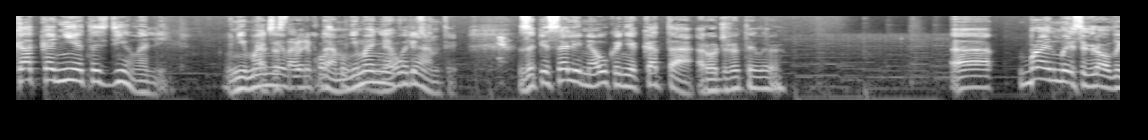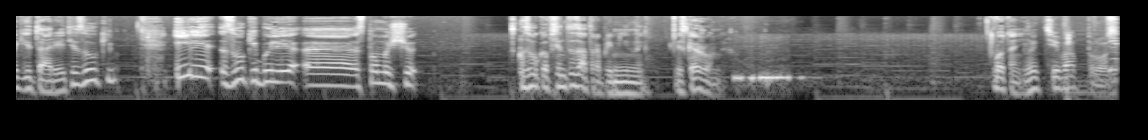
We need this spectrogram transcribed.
Как они это сделали? Внимание, Как кошку да, внимание мяукать? варианты. Записали мяуканье кота Роджера Тейлора. А, Брайан Мэй сыграл на гитаре эти звуки. Или звуки были э, с помощью звуков синтезатора применены, искаженных. Вот они. Ну, те вопросы.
